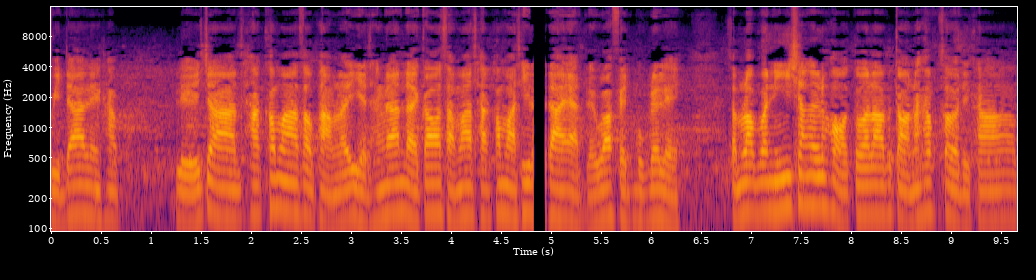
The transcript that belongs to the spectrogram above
วิตได้เลยครับ หรือจะทักเข้ามาสอบถามรายละเอียดทางด้านใดก็สามารถทักเข้ามาที่ไลน์แอดหรือว่า Facebook ได้เลยสำหรับวันนี้ช่างเอิร์ธขอตัวลาไปก่อนนะครับ สวัสดีครับ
